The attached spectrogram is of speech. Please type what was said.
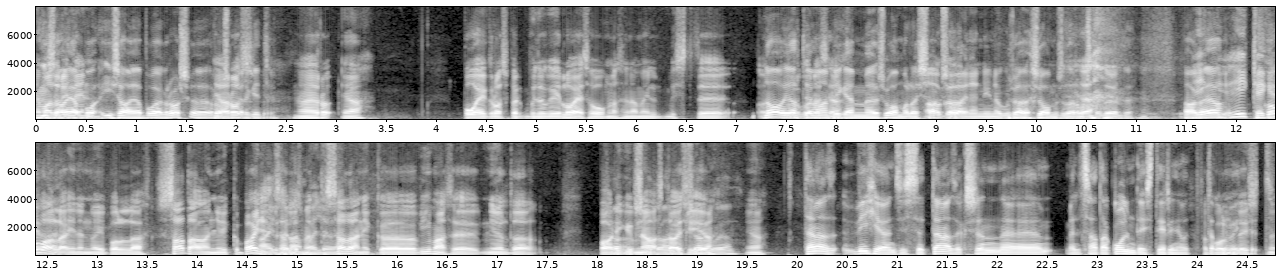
Nemad isa ja, po isa ja poeg Ros-, Rosbergid. no ja, jah. Poeg Rosberg muidugi ei loe soomlasena meil vist äh, nojah, tema on pigem äh, soomalass-saksalaine aga..., nii nagu soomlased armastavad öelda. aga jah. Heiki Kovalainen võib-olla, sada on ju ikka palju Ai, selles mõttes, sada on ikka viimase nii-öelda paarikümne aasta asi, jah, jah täna, vihje on siis, et tänaseks on äh, meil sada kolmteist erinevat kolmteist,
